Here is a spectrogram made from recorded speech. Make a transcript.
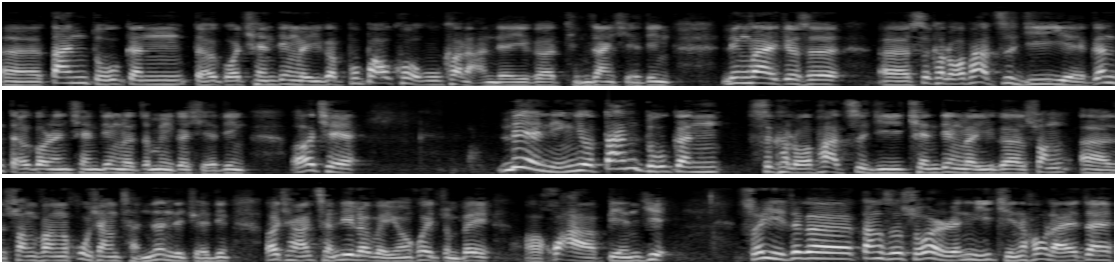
呃，单独跟德国签订了一个不包括乌克兰的一个停战协定，另外就是呃，斯克罗帕茨基也跟德国人签订了这么一个协定，而且列宁又单独跟斯克罗帕茨基签订了一个双呃双方互相承认的决定，而且还成立了委员会准备啊划边界，所以这个当时索尔仁尼琴后来在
